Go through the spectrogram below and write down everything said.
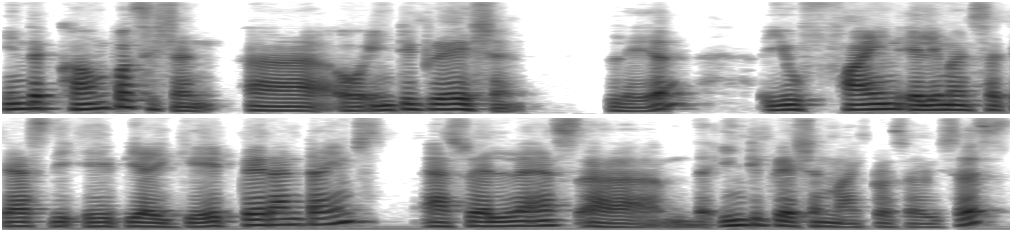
In the composition uh, or integration layer, you find elements such as the API gateway runtimes, as well as um, the integration microservices,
